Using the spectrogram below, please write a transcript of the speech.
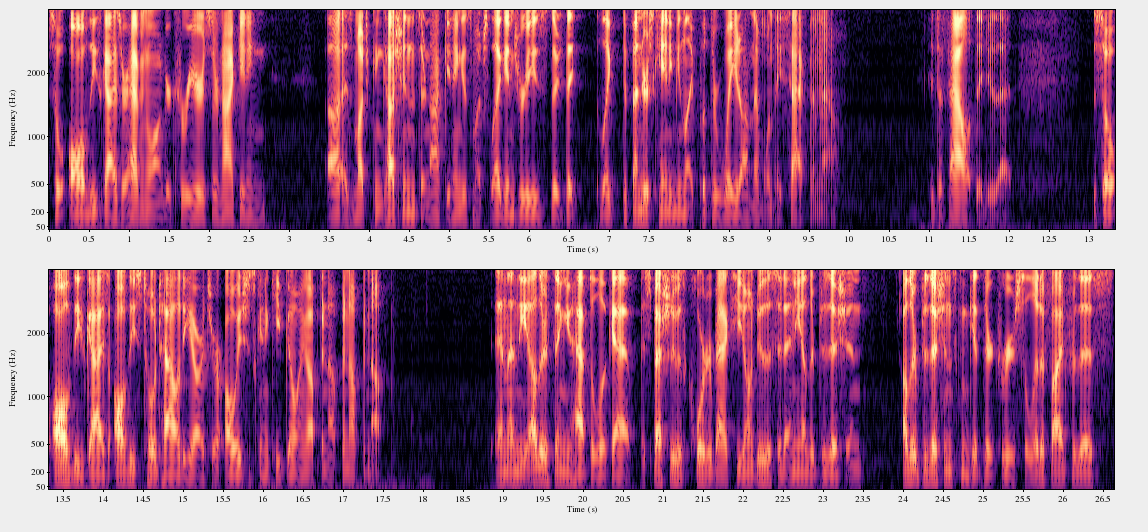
so all of these guys are having longer careers they're not getting uh, as much concussions they're not getting as much leg injuries they're, they like defenders can't even like put their weight on them when they sack them now it's a foul if they do that so all of these guys all of these totality yards are always just going to keep going up and up and up and up and then the other thing you have to look at, especially with quarterbacks, you don't do this at any other position. Other positions can get their careers solidified for this.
